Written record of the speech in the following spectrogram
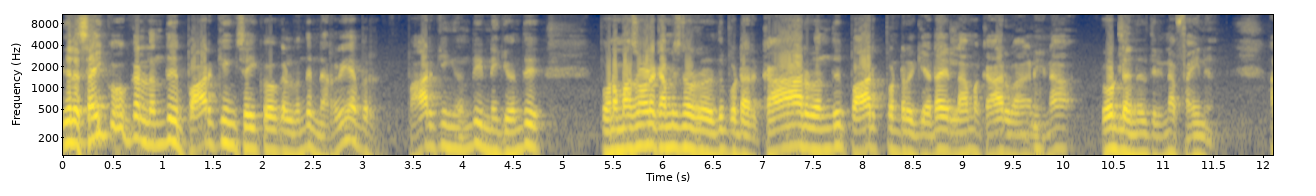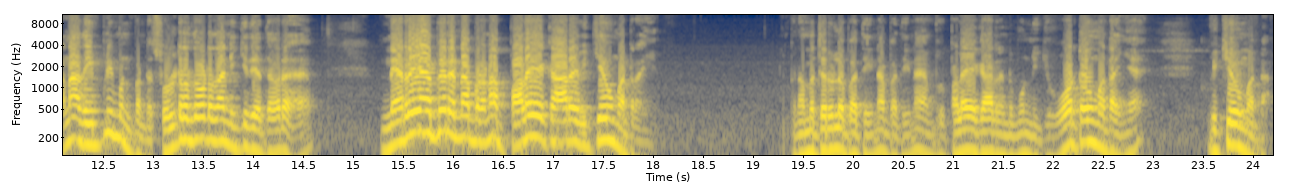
இதுல சைக்கோக்கள் வந்து பார்க்கிங் சைக்கோக்கள் வந்து நிறைய பேர் பார்க்கிங் வந்து இன்னைக்கு வந்து போன மாதமோட கமிஷனர் ஒரு இது போட்டார். கார் வந்து பார்க் பண்ணுறதுக்கு இடம் இல்லாமல் கார் வாங்கினீங்கன்னா ரோட்டில் நிறுத்தினீங்கன்னா ஃபைனு ஆனால் அதை இம்ப்ளிமெண்ட் பண்ண சொல்கிறதோட தான் நிற்கிதே தவிர நிறையா பேர் என்ன பண்ணுறோன்னா பழைய காரை விற்கவும் மாட்றாங்க. இப்போ நம்ம தெருவில் பார்த்தீங்கன்னா பார்த்தீங்கன்னா இப்போ பழைய கார் ரெண்டு மூணு நிற்கும் ஓட்டவும் மாட்டாங்க விற்கவும் மாட்டான்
